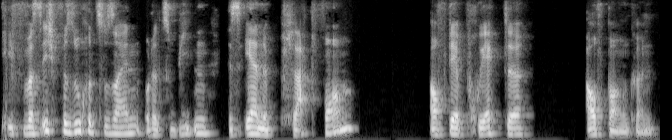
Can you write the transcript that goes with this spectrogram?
Ich, was ich versuche zu sein oder zu bieten, ist eher eine Plattform, auf der Projekte aufbauen können,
